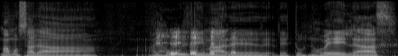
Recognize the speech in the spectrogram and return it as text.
vamos a la, a la última de tus novelas,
